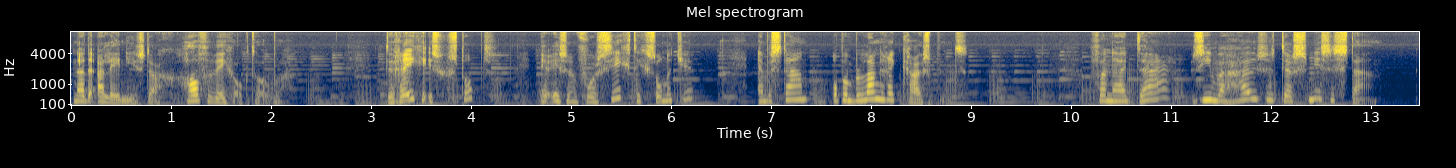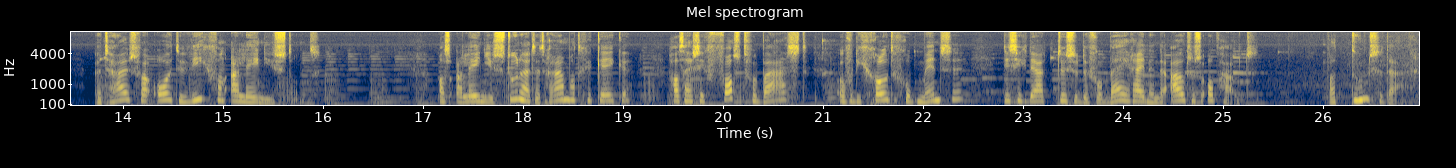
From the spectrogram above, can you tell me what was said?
naar de Arleniusdag, halverwege oktober. De regen is gestopt, er is een voorzichtig zonnetje en we staan op een belangrijk kruispunt. Vanuit daar zien we huizen ter smisse staan. Het huis waar ooit de wieg van Arlenius stond. Als Arlenius toen uit het raam had gekeken, had hij zich vast verbaasd over die grote groep mensen die zich daar tussen de voorbijrijdende auto's ophoudt. Wat doen ze daar?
